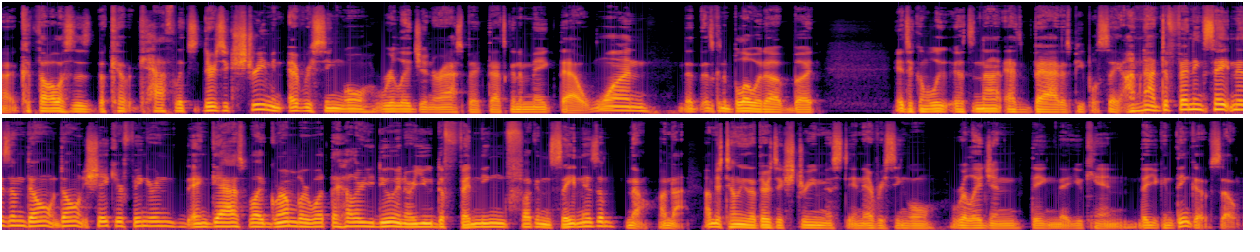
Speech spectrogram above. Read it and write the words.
uh, the Catholics. There's extreme in every single religion or aspect that's going to make that one that, that's going to blow it up. But it's a complete it's not as bad as people say. I'm not defending satanism. Don't don't shake your finger and, and gasp like grumbler. What the hell are you doing? Are you defending fucking satanism? No i'm not. I'm just telling you that there's extremists in every single religion thing that you can that you can think of. So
